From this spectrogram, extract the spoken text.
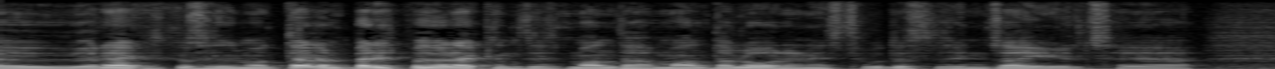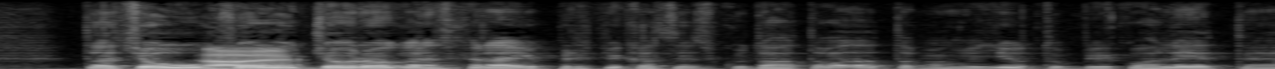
rääkis ka selle, ta on päris palju rääkinud sellest Manda, Mandaloorianist ja kuidas ta siin sai üldse ja ta Joe ah,, Joe Joe Roganist ka räägib päris pikalt sellest, kui tahate vaadata, pange Youtube'i kohe leiate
